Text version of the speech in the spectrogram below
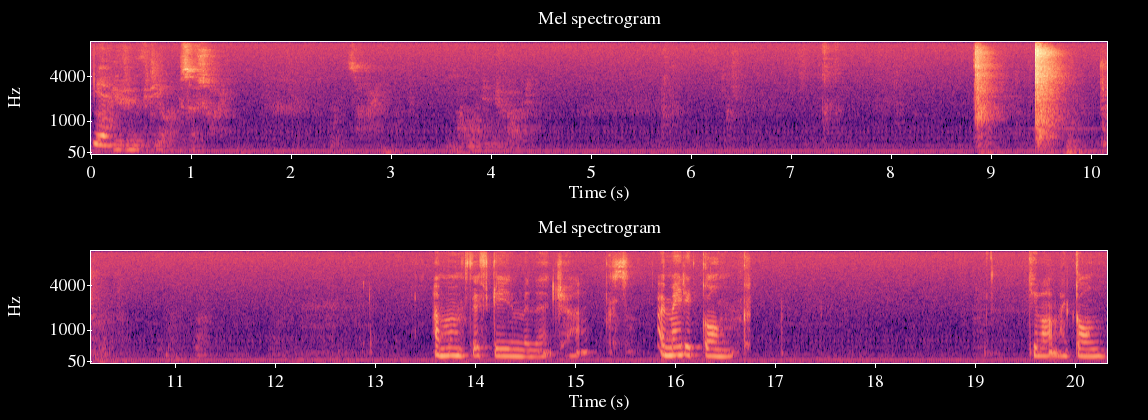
Yeah. You're doing video, I'm so sorry. I'm on 15 minute checks. I made a gong. Do you like my gong?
